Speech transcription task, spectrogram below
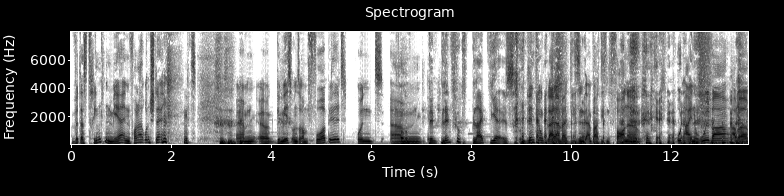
wird das Trinken mehr in den Vordergrund stellen, ähm, äh, gemäß unserem Vorbild. Und ähm, Blind, Blindflug bleibt wie er ist. Und Blindflug bleibt einfach, die sind einfach, die sind vorne uneinholbar, aber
